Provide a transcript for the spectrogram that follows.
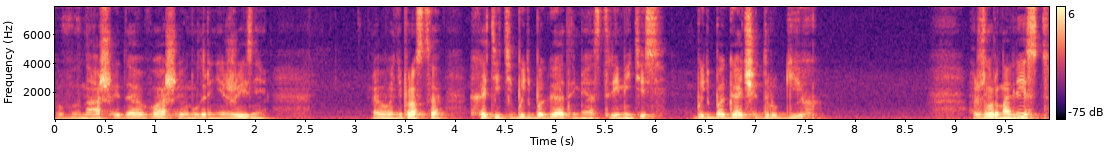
в нашей, да, в вашей внутренней жизни, вы не просто хотите быть богатыми, а стремитесь быть богаче других. Журналист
